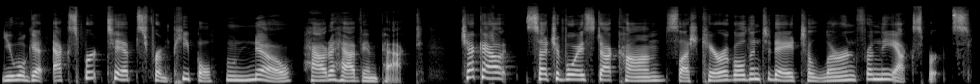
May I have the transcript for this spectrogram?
You will get expert tips from people who know how to have impact. Check out suchavoice.com slash Kara Goldin today to learn from the experts.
